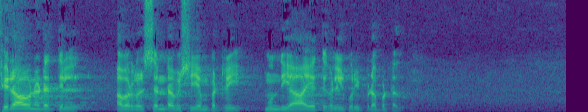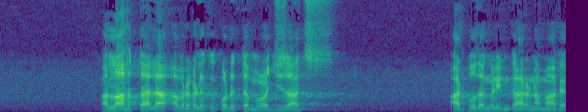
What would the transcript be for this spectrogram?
ஃபிராவனிடத்தில் அவர்கள் சென்ற விஷயம் பற்றி முந்தைய ஆயத்துகளில் குறிப்பிடப்பட்டது. அல்லாஹத்தாலா அவர்களுக்கு கொடுத்த மொஜிசாத் அற்புதங்களின் காரணமாக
